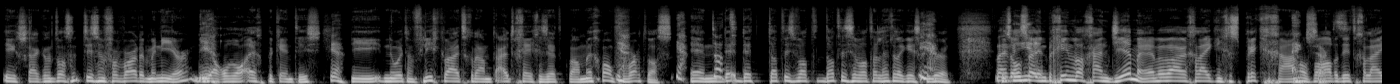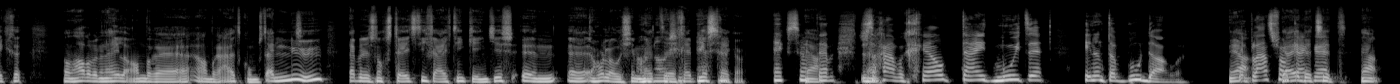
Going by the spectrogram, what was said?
ingeschakeld. Het, was, het is een verwarde meneer die Ja. al wel echt bekend is. Ja. Die nooit een vlieg kwijt is gedaan, met uit de GGZ kwam en gewoon Ja. verward was. En dat. de- de- dat, is wat, dat is wat er letterlijk is gebeurd. Wij Dus als we hier- in het begin wel gaan jammen en we waren gelijk in gesprek gegaan, of we hadden dit gelijk, ge- dan hadden we een hele andere, andere uitkomst. En nu hebben dus nog steeds die 15 kindjes een eh, horloge met Horloge, eh, GPS-trekker. Exact. Dus dan gaan we geld, tijd, moeite in een taboe douwen. Ja, In plaats van, ja, kijk, that's eh. Ja.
